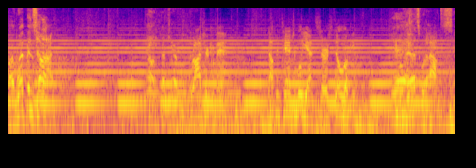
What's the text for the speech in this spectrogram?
Our weapons hot. Roger, command. Nothing tangible yet, sir. Still looking. Yeah, that's what I want to see.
